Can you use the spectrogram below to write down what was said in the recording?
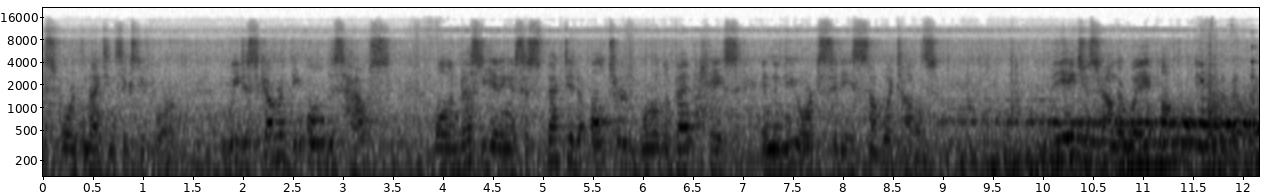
August 4th, 1964, we discovered the oldest house while investigating a suspected altered world event case in the New York City subway tunnels. The agents found their way up into the building.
